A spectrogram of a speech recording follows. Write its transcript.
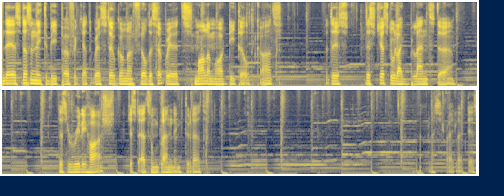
And this doesn't need to be perfect yet. We're still gonna fill this up with smaller, more detailed cards. This this just to like blend the this really harsh. Just add some blending to that. Let's try it like this.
